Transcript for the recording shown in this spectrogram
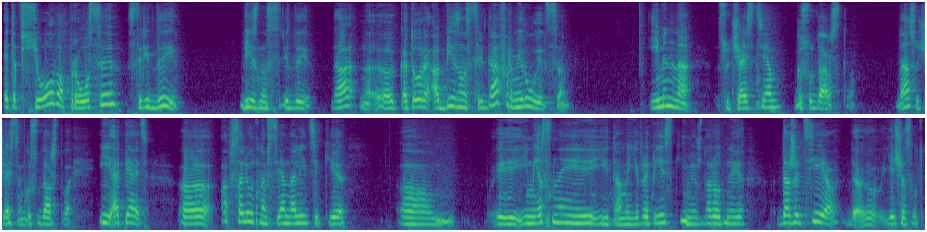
это все вопросы среды, бизнес-среды, да, э, которые, а бизнес-среда формируется именно с участием государства. Да, с участием государства. И опять, э, абсолютно все аналитики эм, и местные, и там и европейские, и международные, даже те, я сейчас вот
